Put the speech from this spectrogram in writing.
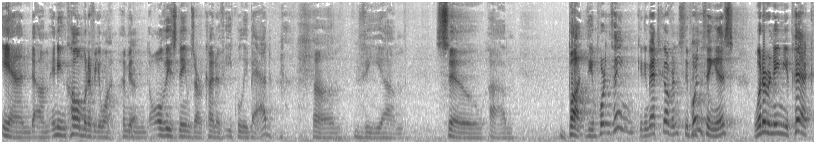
and um, and you can call them whatever you want. I mean, all these names are kind of equally bad. Um, the um, so, um, but the important thing, getting back to governance, the important thing is whatever name you pick,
